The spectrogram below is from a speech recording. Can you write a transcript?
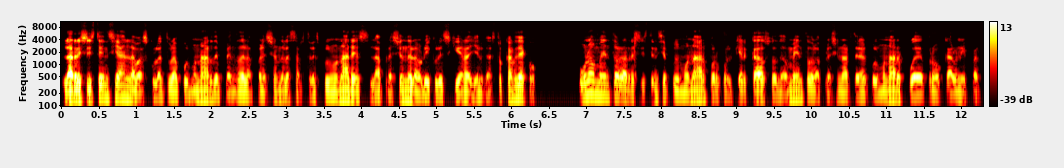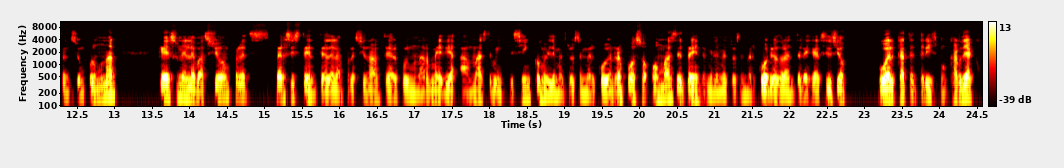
La resistencia en la vasculatura pulmonar depende de la presión de las arterias pulmonares, la presión de la aurícula izquierda y el gasto cardíaco. Un aumento de la resistencia pulmonar por cualquier causa de aumento de la presión arterial pulmonar puede provocar una hipertensión pulmonar, que es una elevación persistente de la presión arterial pulmonar media a más de 25 milímetros de mercurio en reposo o más de 30 milímetros de mercurio durante el ejercicio o el cateterismo cardíaco.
